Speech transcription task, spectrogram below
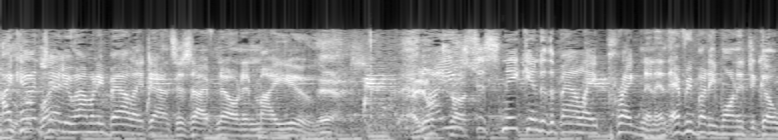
I can't tell you how many ballet dancers I've known in my youth. Yes. I don't I trust. used to sneak into the ballet pregnant, and everybody wanted to go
